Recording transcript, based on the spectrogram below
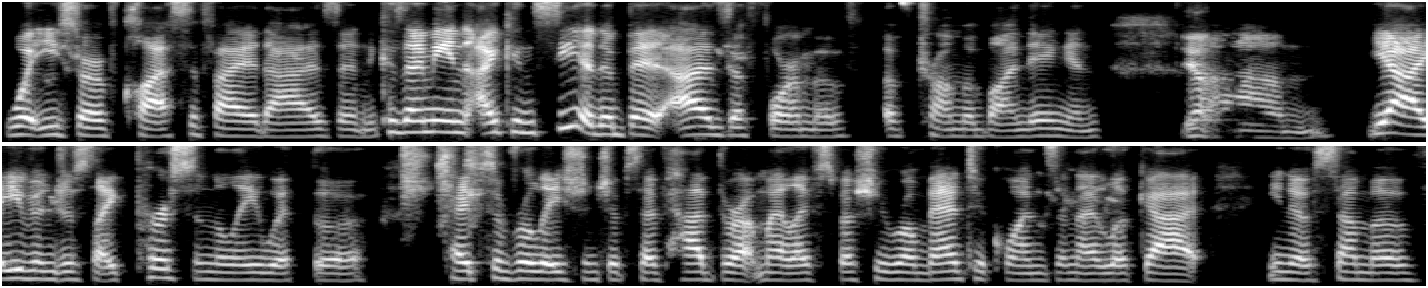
what you sort of classify it as. And because i mean i can see it a bit as a form of of trauma bonding and yeah. um yeah even just like personally with the types of relationships i've had throughout my life especially romantic ones and i look at you know some of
